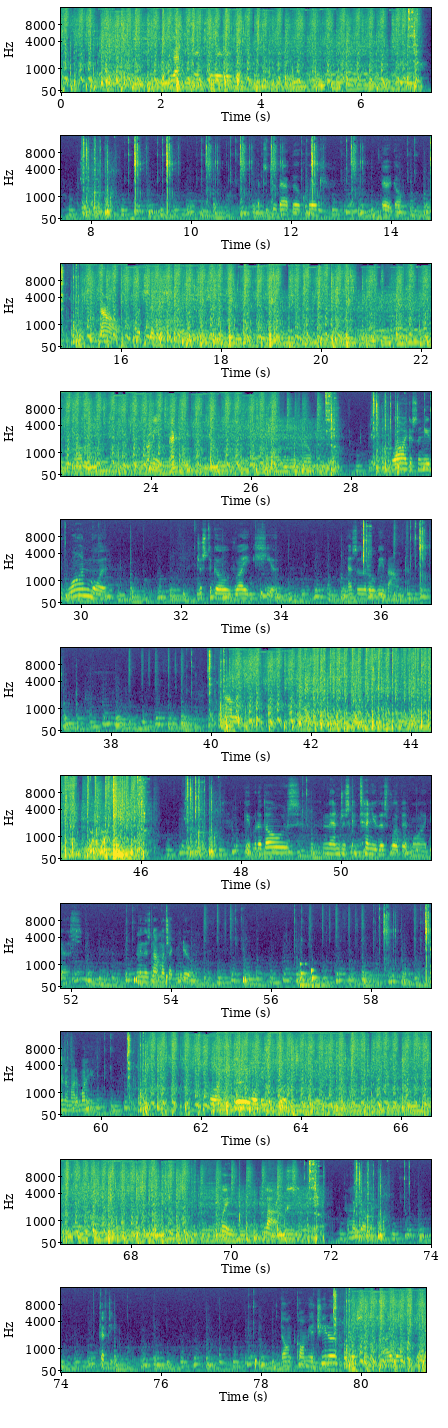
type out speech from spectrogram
Let's do that real quick. There we go. Now, let's see if this is 20 meters. Um, I mean, actually, no. Well, I guess I need one more. Just to go right here. As a little rebound. Now let's get rid of those and then just continue this for a bit more, I guess. I mean, there's not much I can do. And I'm out of money. Really hoping this works. Wait, blocks. How much are they? 50. Don't call me a cheater for this, 'cause I don't care.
